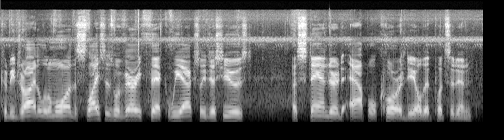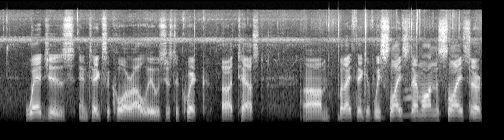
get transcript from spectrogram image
Could be dried a little more. The slices were very thick. We actually just used a standard apple core deal that puts it in wedges and takes the core out. It was just a quick uh, test. Um, but I think if we slice them on the slicer,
